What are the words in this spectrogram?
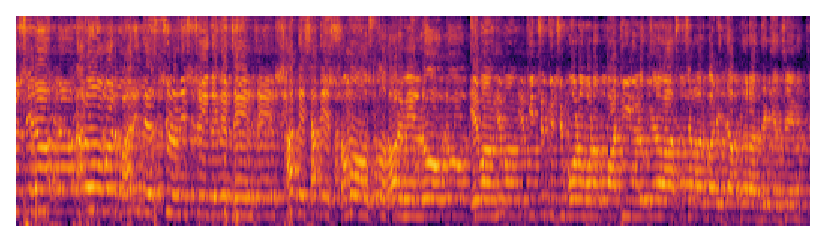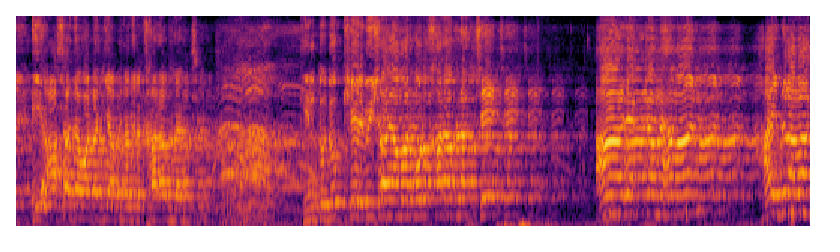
মানুষেরা তারাও আমার বাড়িতে এসেছিল, নিশ্চয়ই দেখেছেন। সাথে সাথে সমস্ত ধর্মের লোক এবং কিছু কিছু বড় বড় পার্টির লোকেরাও আসছে আমার বাড়িতে, আপনারা দেখেছেন। এই আসা যাওয়াটা কি আপনাদের খারাপ লাগছে? কিন্তু দুঃখের বিষয়, আমার বড় খারাপ লাগছে। আর একটা মেহমান হায়দ্রাবাদ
